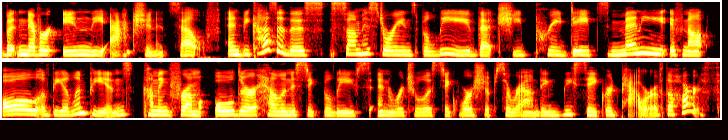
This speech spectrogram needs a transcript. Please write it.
but never in the action itself. And because of this, some historians believe that she predates many, if not all, of the Olympians, coming from older Hellenistic beliefs and ritualistic worship surrounding the sacred power of the hearth.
